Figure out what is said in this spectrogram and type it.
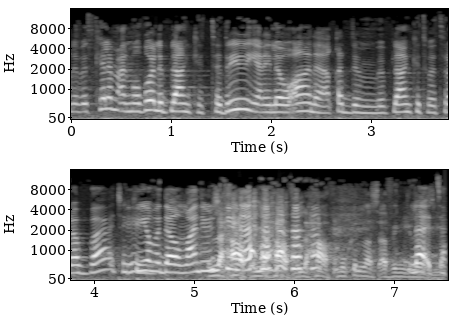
أنا بتكلم عن موضوع ال blanket. تدريني يعني لو أنا أقدم blanket وأتربع شكلي يوم اداوم ما عندي مشكلة. اللحاف اللحاف. مو كل الناس عارفين لا. تع-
